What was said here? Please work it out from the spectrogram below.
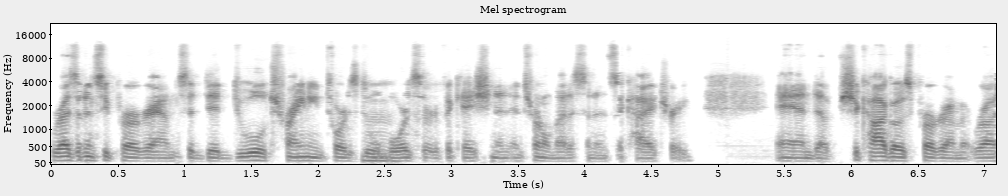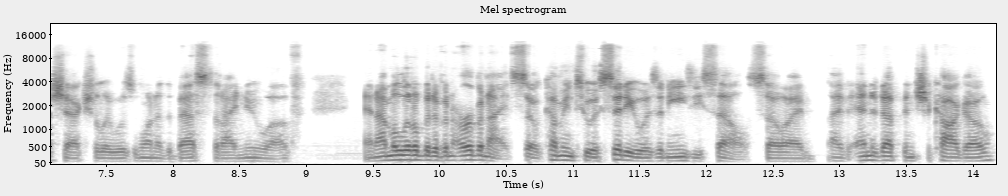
residency programs that did dual training towards dual mm. board certification in internal medicine and psychiatry. And uh, Chicago's program at Rush actually was one of the best that I knew of. And I'm a little bit of an urbanite, so coming to a city was an easy sell. So I, I've ended up in Chicago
